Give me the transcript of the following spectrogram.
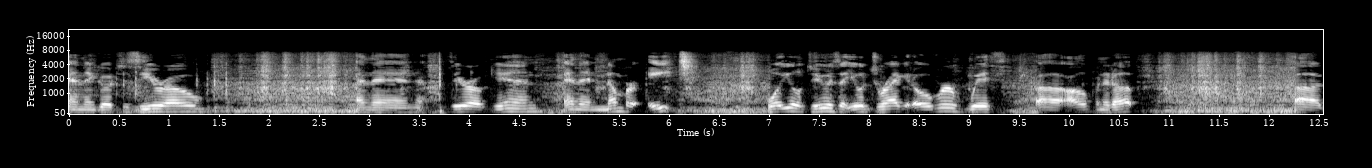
and then go to 0 and then 0 again and then number 8 what you'll do is that you'll drag it over with uh, I'll open it up. Uh,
